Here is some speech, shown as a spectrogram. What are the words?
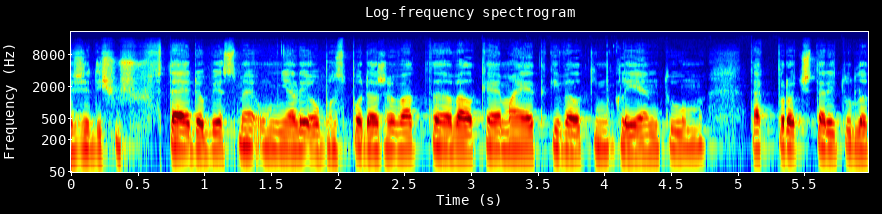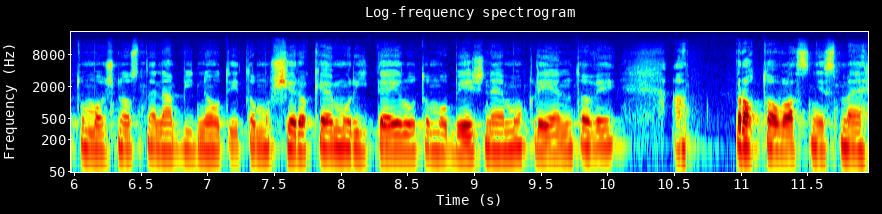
že když už v té době jsme uměli obhospodařovat velké majetky velkým klientům, tak proč tady tuhle tu možnost nenabídnout i tomu širokému retailu, tomu běžnému klientovi? A proto vlastně jsme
